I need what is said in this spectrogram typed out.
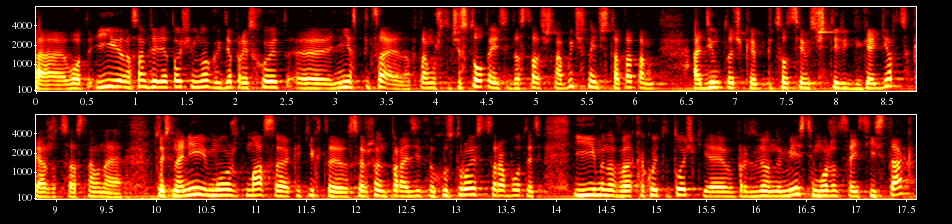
А, вот. И на самом деле это очень много где происходит э, не специально, потому что частоты эти достаточно обычные, частота там 1.574 ГГц, кажется, основная. То есть на ней может масса каких-то совершенно паразитных устройств работать, и именно в какой-то точке в определенном месте может сойтись так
